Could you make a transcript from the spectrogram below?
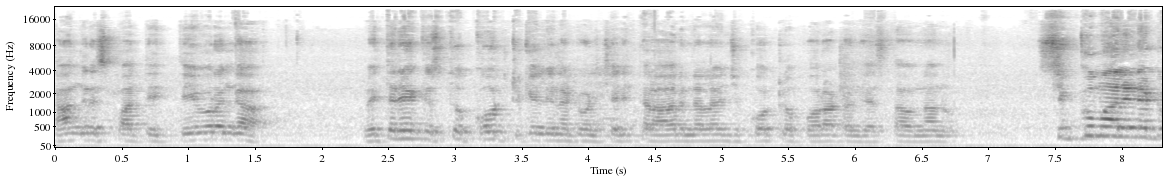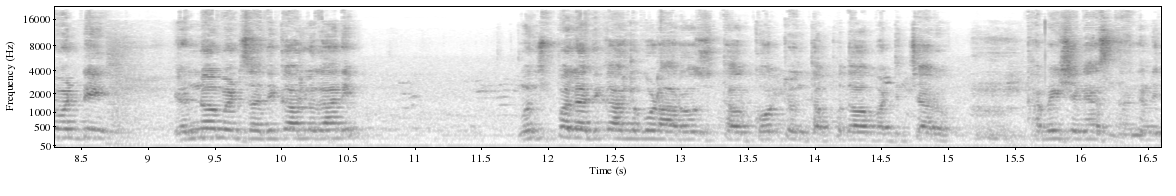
కాంగ్రెస్ పార్టీ తీవ్రంగా వ్యతిరేకిస్తూ కోర్టుకు వెళ్ళినటువంటి చరిత్ర ఆరు నెలల నుంచి కోర్టులో పోరాటం చేస్తూ ఉన్నాను. సిగ్గుమాలినటువంటి ఎండోమెంట్స్ అధికారులు కానీ మున్సిపల్ అధికారులు కూడా ఆ రోజు కోర్టును తప్పుదోవ పట్టించారు. కమిషన్ వేస్తానని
